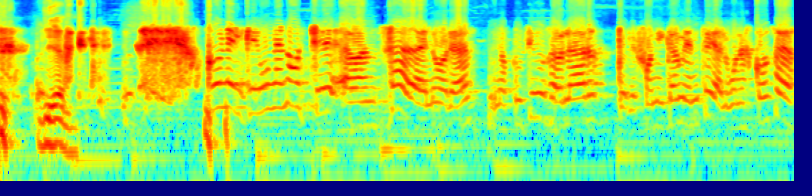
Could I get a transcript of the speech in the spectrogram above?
Bien. Con el que una noche, avanzada en horas, nos pusimos a hablar telefónicamente de algunas cosas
